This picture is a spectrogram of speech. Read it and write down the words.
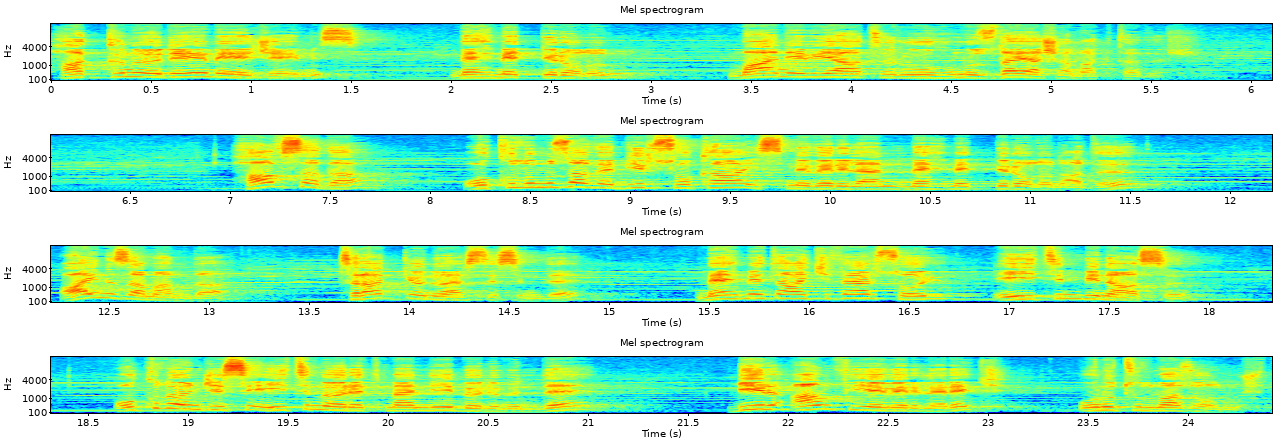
hakkını ödeyemeyeceğimiz Mehmet Birol'un maneviyatı ruhumuzda yaşamaktadır. Havsa'da okulumuza ve bir sokağa ismi verilen Mehmet Birol'un adı aynı zamanda Trakya Üniversitesi'nde Mehmet Akif Ersoy Eğitim Binası okul öncesi eğitim öğretmenliği bölümünde bir amfiye verilerek unutulmaz olmuştur.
